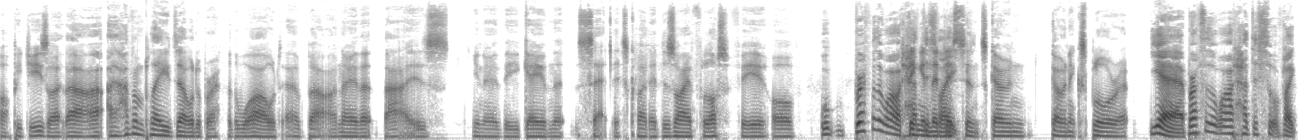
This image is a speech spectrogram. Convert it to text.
RPGs like that. I, I haven't played Zelda Breath of the Wild, uh, but I know that that is you know the game that set this kind of design philosophy of Well, Breath of the Wild had in this the like distance, go and go and explore it. Yeah, Breath of the Wild had this sort of like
